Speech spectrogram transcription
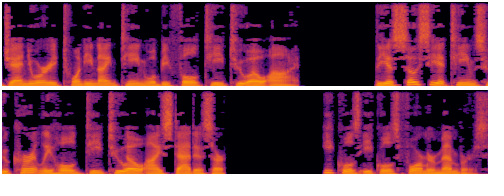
January 2019 will be full T20I. The associate teams who currently hold T20I status are Former members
